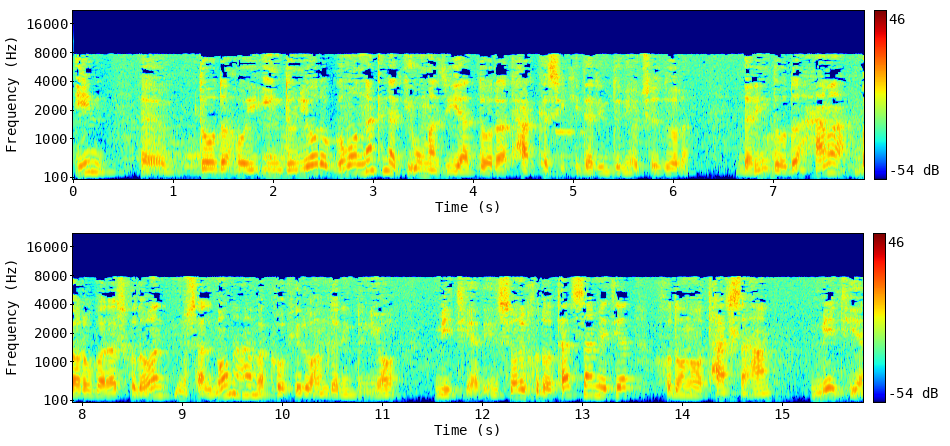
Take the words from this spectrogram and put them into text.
این داده این دنیا رو گمان نکند که او دارد. هر کسی که در این دنیا چیز دارد. در این داده همه برابر است خداوند مسلمان هم و کافر رو هم در این دنیا میتید انسان خدا ترس هم میتید خدا ترس هم میتید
